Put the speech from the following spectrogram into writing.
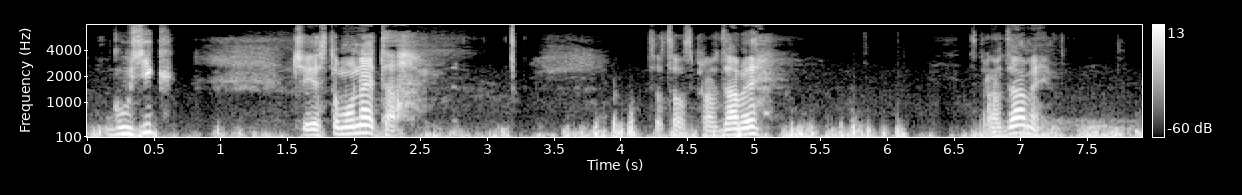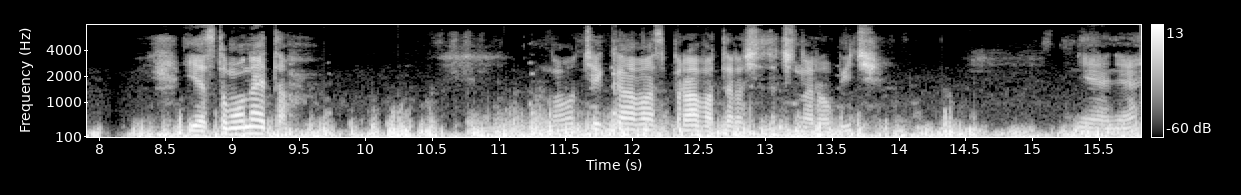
guzik, czy jest to moneta? To co, sprawdzamy? Sprawdzamy. Jest to moneta. No, ciekawa sprawa teraz się zaczyna robić. Nie, nie.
